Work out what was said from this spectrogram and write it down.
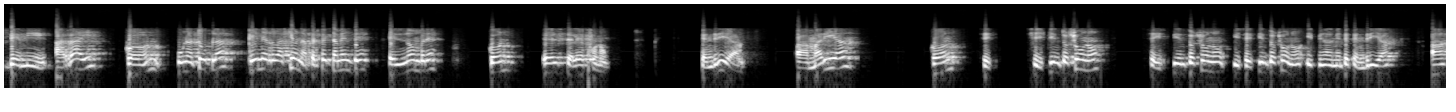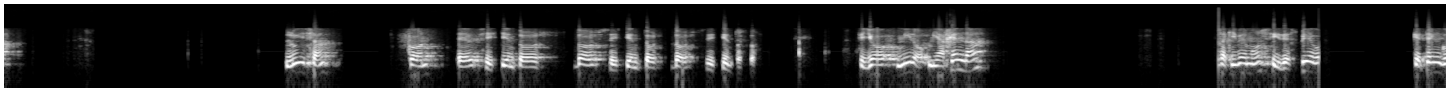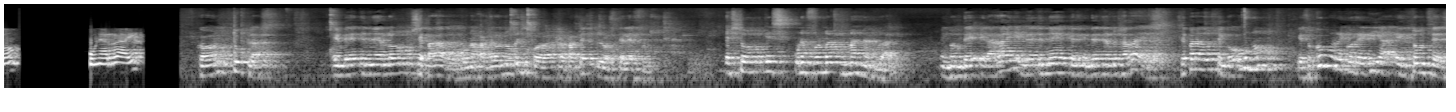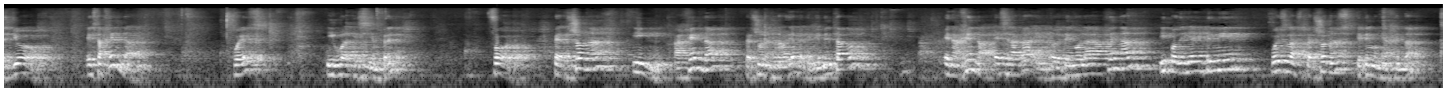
de mi array con una tupla que me relaciona perfectamente el nombre con el teléfono. Tendría a María con 601, 601 y 601 y finalmente tendría a Luisa con el 602, 602, 602. Si yo miro mi agenda, aquí vemos si despliego que tengo un array con tuplas en vez de tenerlo separado por una parte los nombres y por otra parte los teléfonos. Esto es una forma más natural, en donde el array, en vez en vez de tener dos arrays separados, tengo uno. Y eso, ¿cómo recorrería entonces yo esta agenda? Pues, igual que siempre, for persona in agenda, persona es una variable que me he inventado, en agenda es el array donde tengo la agenda y podría imprimir pues las personas que tengo en mi agenda.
